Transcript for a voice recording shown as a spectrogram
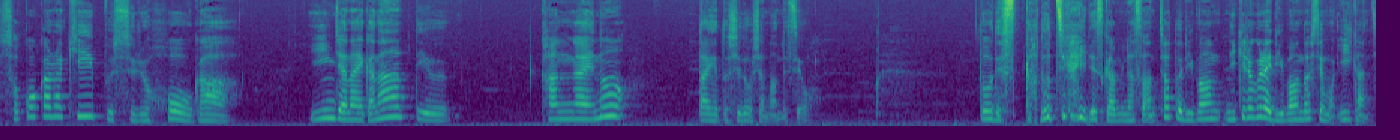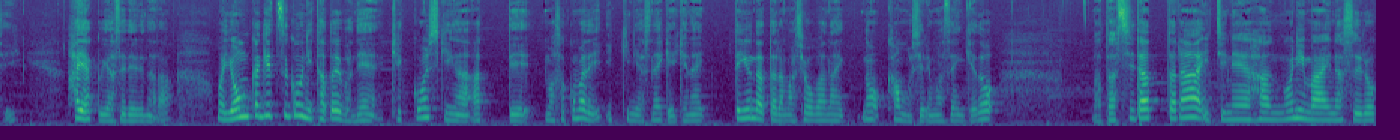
そこからキープする方がいいんじゃないかなっていう考えのダイエット指導者なんですよ。どうですか？どっちがいいですか？皆さん。ちょっとリバウン2キロぐらいリバウンドしてもいい感じ？早く痩せれるなら、まあ、4ヶ月後に例えばね結婚式があって、まあ、そこまで一気に痩せなきゃいけないっていうんだったらまあしょうがないのかもしれませんけど私だったら1年半後にマイナス6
